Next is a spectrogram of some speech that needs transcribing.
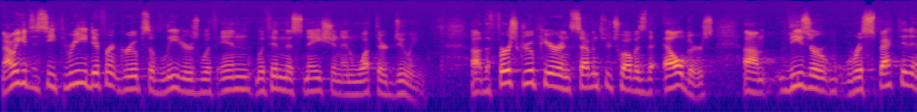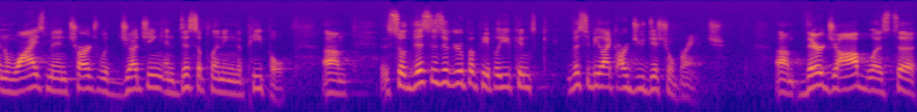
Now we get to see three different groups of leaders within, within this nation and what they're doing. Uh, the first group here in 7 through 12 is the elders. Um, these are respected and wise men charged with judging and disciplining the people. Um, so this is a group of people you can, this would be like our judicial branch. Um, their job was to,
